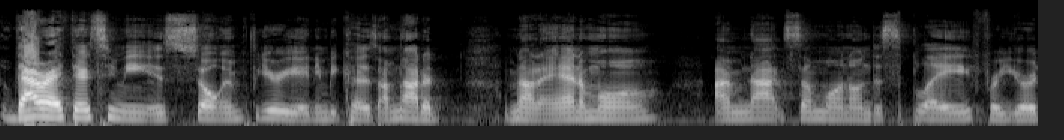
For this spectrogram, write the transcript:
That right there to me is so infuriating because I'm not a, I'm not an animal. I'm not someone on display for your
